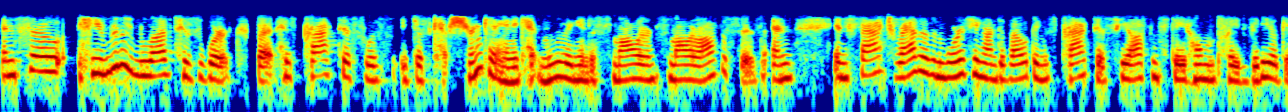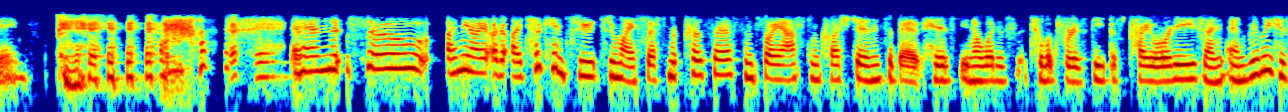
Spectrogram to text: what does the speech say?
and so he really loved his work, but his practice was, it just kept shrinking and he kept moving into smaller and smaller offices. And in fact, rather than working on developing his practice, he often stayed home and played video games. and so, I mean, I, I, I took him through through my assessment process, and so I asked him questions about his, you know, what is to look for his deepest priorities, and and really his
